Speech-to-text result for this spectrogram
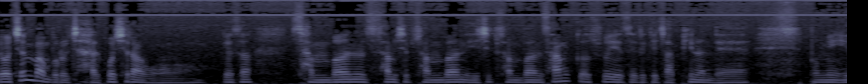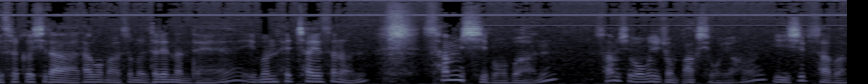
요 전반부를 잘 보시라고. 그래서 3번, 33번, 23번, 3거 수에서 이렇게 잡히는데, 분명히 있을 것이다 라고 말씀을 드렸는데, 이번 회차에서는 35번, 35번이 좀 빡시고요. 24번,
